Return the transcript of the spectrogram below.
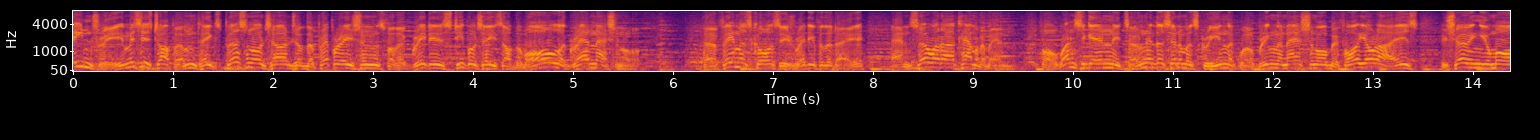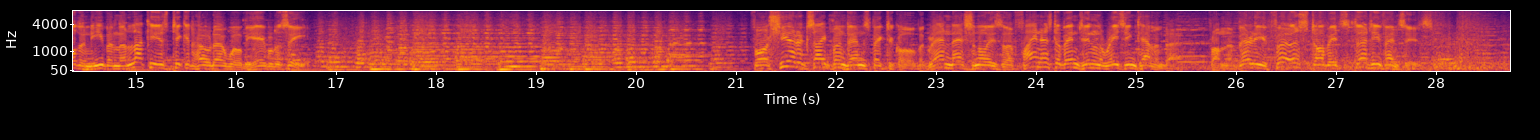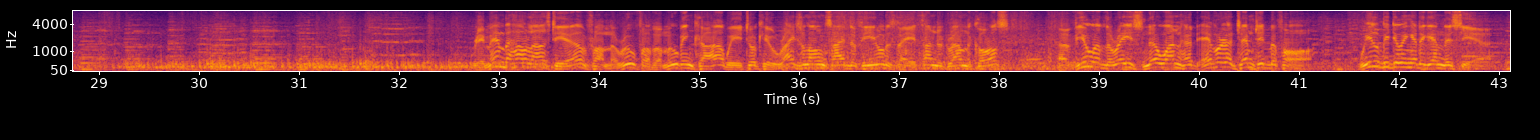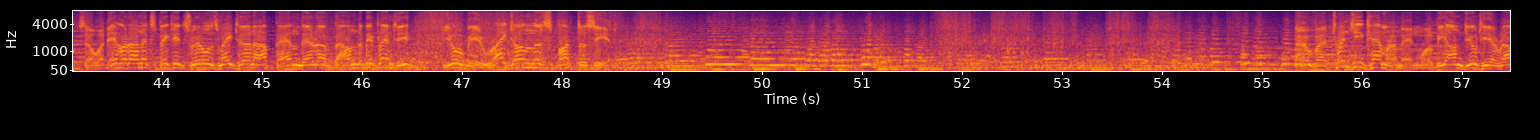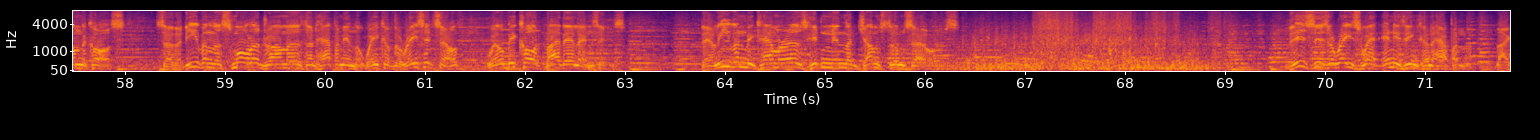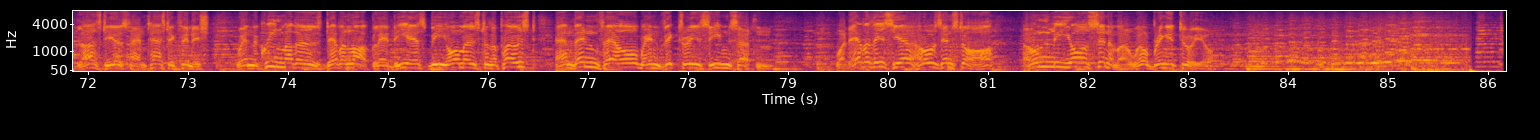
Aintree, Mrs. Topham takes personal charge of the preparations for the greatest steeplechase of them all, the Grand National. Her famous course is ready for the day, and so are our cameramen. For once again, it's only the cinema screen that will bring the National before your eyes, showing you more than even the luckiest ticket holder will be able to see. For sheer excitement and spectacle, the Grand National is the finest event in the racing calendar, from the very first of its 30 fences. Remember how last year, from the roof of a moving car, we took you right alongside the field as they thundered round the course? A view of the race no one had ever attempted before. We'll be doing it again this year, so whatever unexpected thrills may turn up, and there are bound to be plenty, you'll be right on the spot to see it. Over 20 cameramen will be on duty around the course, so that even the smaller dramas that happen in the wake of the race itself will be caught by their lenses. There'll even be cameras hidden in the jumps themselves. This is a race where anything can happen, like last year's fantastic finish when the Queen Mother's Devon Loch led ESB almost to the post and then fell when victory seemed certain. Whatever this year holds in store, only your cinema will bring it to you.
